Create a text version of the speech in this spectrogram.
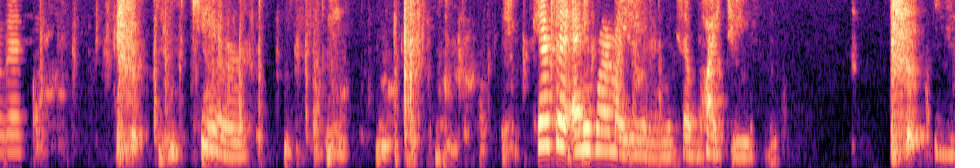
Okay. Here. Can't say anywhere in my username except YT. Easy.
